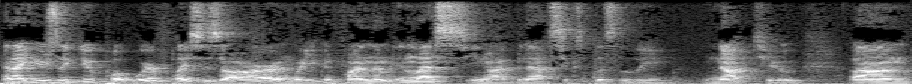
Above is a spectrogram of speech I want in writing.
And I usually do put where places are and where you can find them, unless you know I've been asked explicitly not to. Um,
